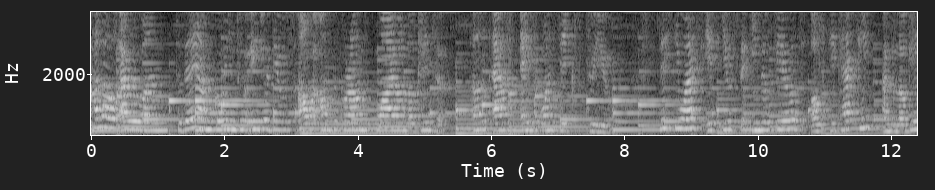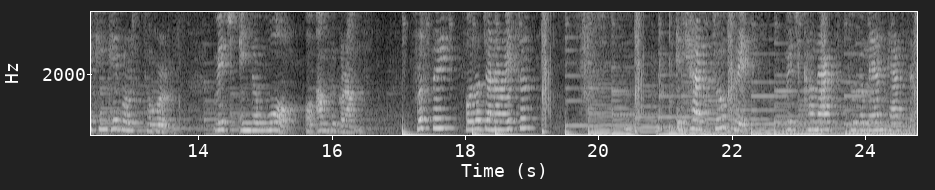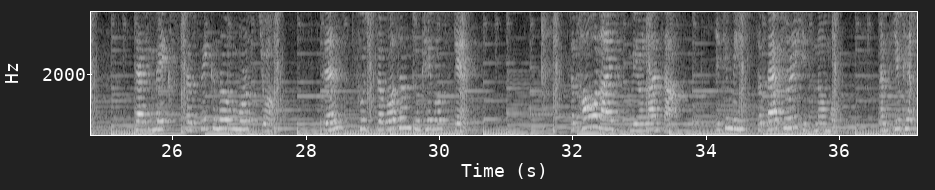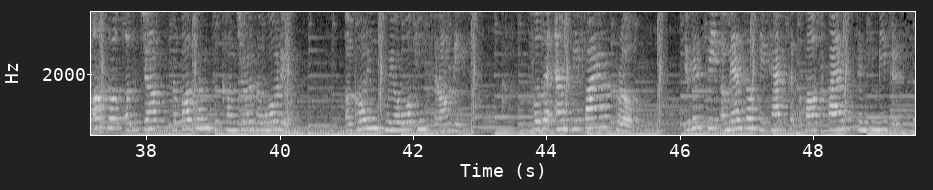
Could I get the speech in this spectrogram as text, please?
Hello everyone, today I'm going to introduce our underground wire locator NF816 to you. This device is used in the field of detecting and locating cables to walls, which in the wall or underground. Firstly, for the generator, it has two clips which connect to the main tester that makes the signal more strong. Then push the button to cable scan. The power light will light up. It means the battery is normal. And you can also adjust the button to control the volume according to your working surroundings. For the amplifier probe, you can see a metal detector about 5 centimeters.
